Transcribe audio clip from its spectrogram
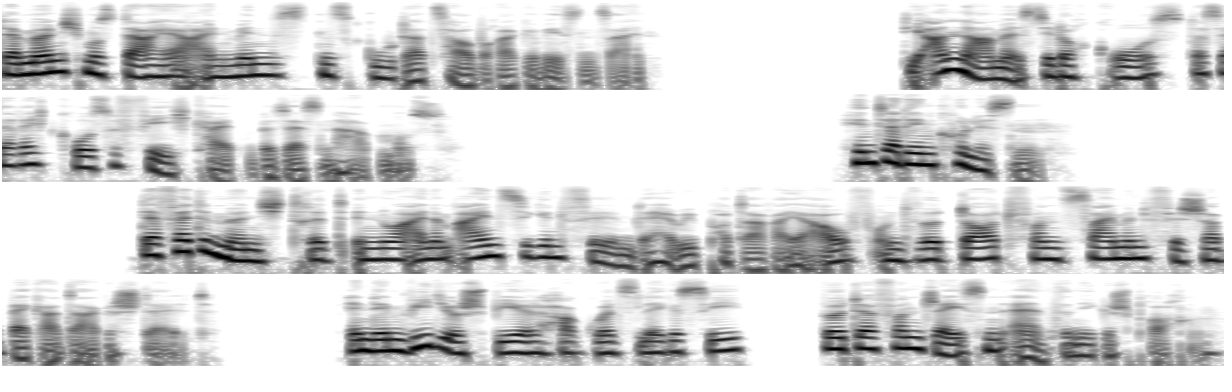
Der Mönch muss daher ein mindestens guter Zauberer gewesen sein. Die Annahme ist jedoch groß, dass er recht große Fähigkeiten besessen haben muss. Hinter den Kulissen Der fette Mönch tritt in nur einem einzigen Film der Harry Potter-Reihe auf und wird dort von Simon Fisher Becker dargestellt. In dem Videospiel Hogwarts Legacy wird er von Jason Anthony gesprochen.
